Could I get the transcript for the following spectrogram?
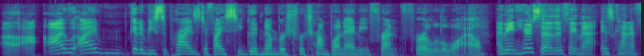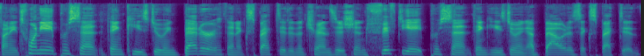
I, am going to be surprised if I see good numbers for Trump on any front for a little while. I mean, here's the other thing that is kind of funny 28% think he's doing better than expected in the transition, 58% think he's doing about as expected,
